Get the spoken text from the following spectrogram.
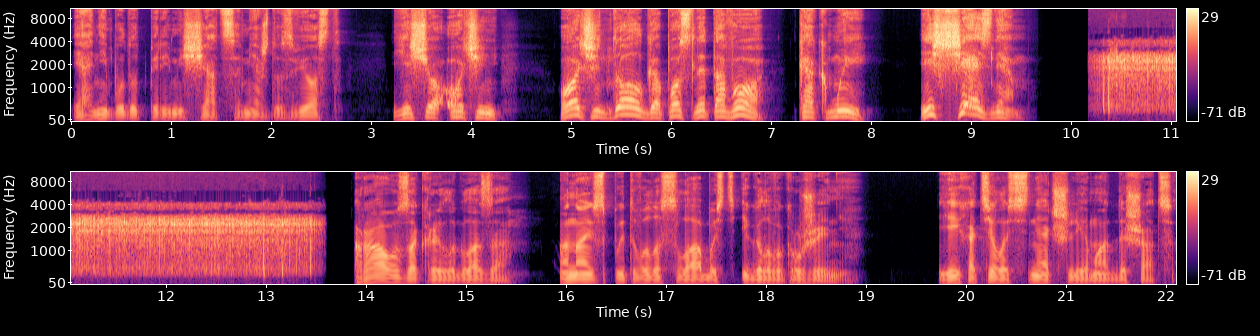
И они будут перемещаться между звезд еще очень, очень долго после того, как мы исчезнем. Рао закрыла глаза. Она испытывала слабость и головокружение. Ей хотелось снять шлем и отдышаться.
